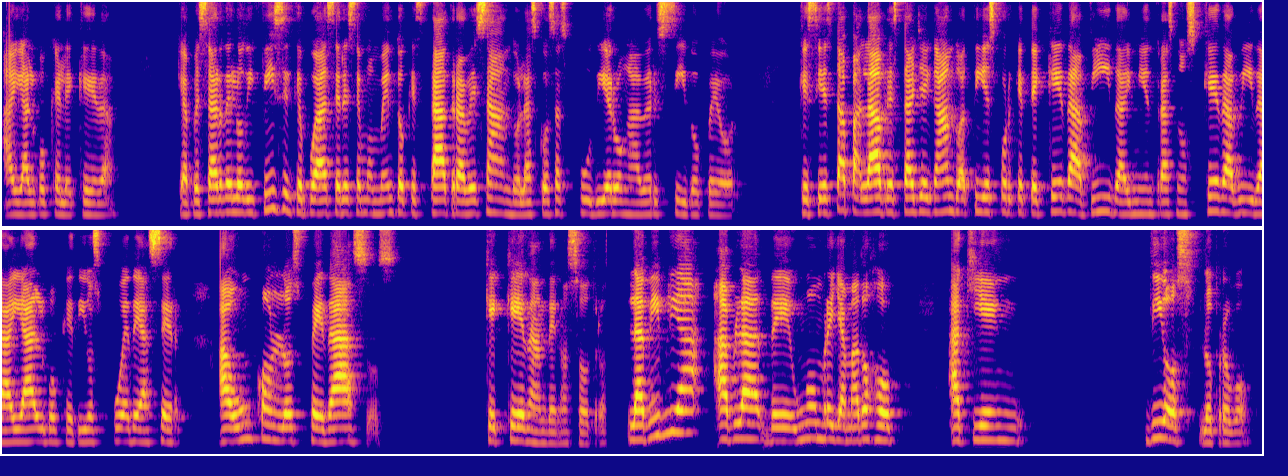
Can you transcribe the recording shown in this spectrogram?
hay algo que le queda. Que a pesar de lo difícil que pueda ser ese momento que está atravesando, las cosas pudieron haber sido peor. Que si esta palabra está llegando a ti es porque te queda vida y mientras nos queda vida hay algo que Dios puede hacer, aún con los pedazos que quedan de nosotros. La Biblia habla de un hombre llamado Job a quien Dios lo probó.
